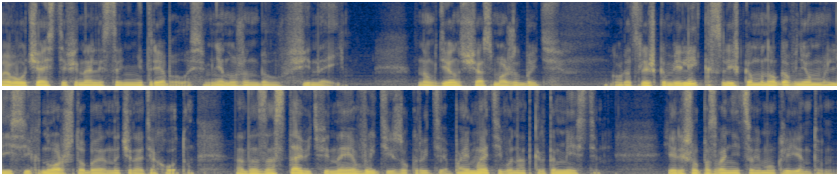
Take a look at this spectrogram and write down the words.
Моего участия в финальной сцене не требовалось. Мне нужен был Финей. Но где он сейчас может быть? Город слишком велик, слишком много в нем лисьих нор, чтобы начинать охоту. Надо заставить Финея выйти из укрытия, поймать его на открытом месте. Я решил позвонить своему клиенту.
